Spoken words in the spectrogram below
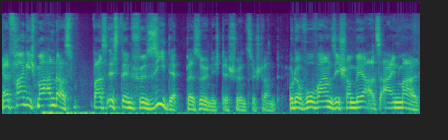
Dann frage ich mal anders. Was ist denn für Sie der, persönlich der schönste Strand? Oder wo waren Sie schon mehr als einmal?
